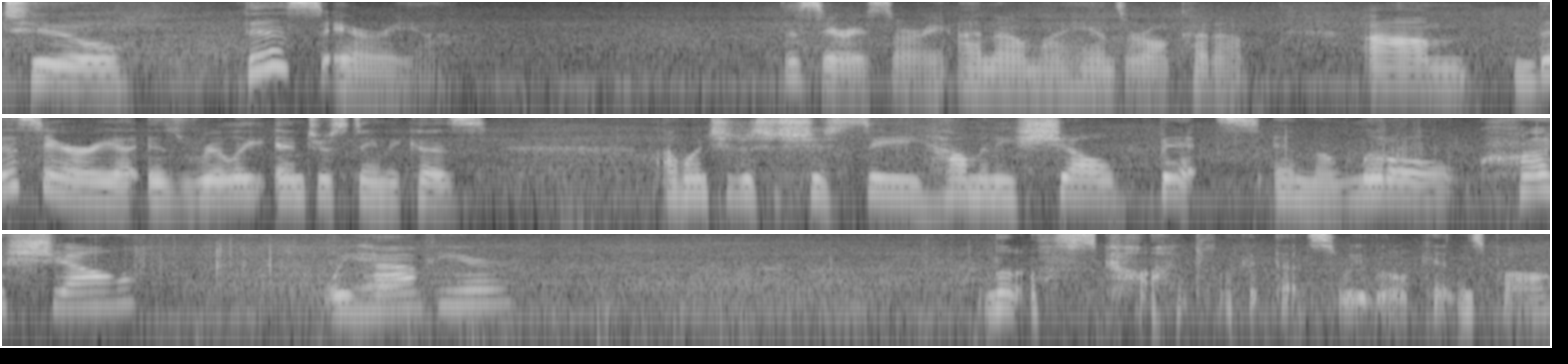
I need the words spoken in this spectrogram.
to this area. This area, sorry, I know my hands are all cut up. Um, this area is really interesting because I want you to just see how many shell bits in the little crush shell we have here. Little, Scott, look at that sweet little kitten's paw.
